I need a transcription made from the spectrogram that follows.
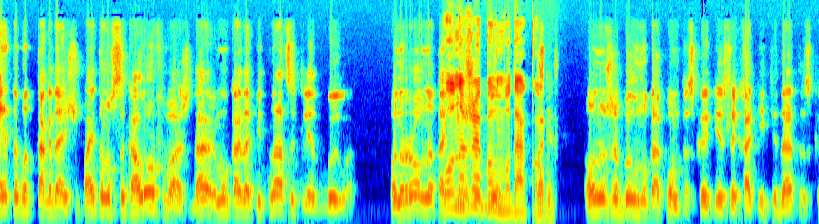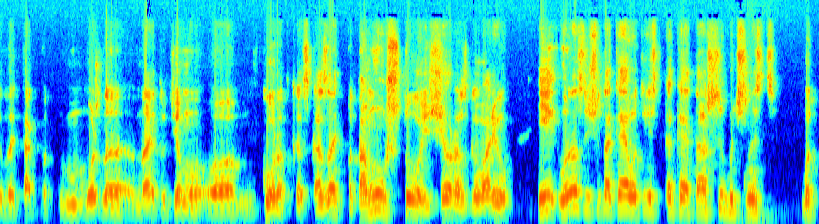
это вот тогда еще. Поэтому Соколов ваш, да, ему когда 15 лет было, он ровно таким Он уже же был мудаком. Он уже был мудаком, так сказать, если хотите, да, так сказать, так вот можно на эту тему э, коротко сказать, потому что, еще раз говорю, и у нас еще такая вот есть какая-то ошибочность, вот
